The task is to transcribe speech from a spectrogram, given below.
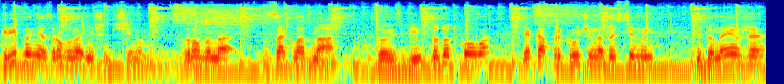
кріплення зроблено іншим чином. Зроблена закладна з OSB додаткова, яка прикручена до стіни, і до неї вже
